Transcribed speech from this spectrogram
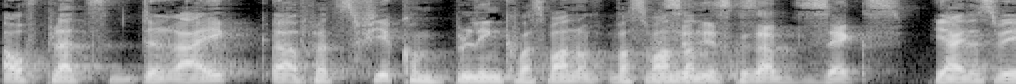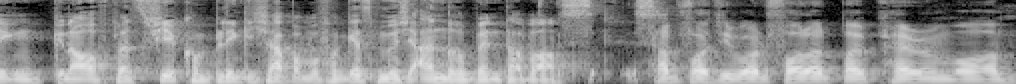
Auf Platz drei, äh, auf Platz vier kommt Blink. Was waren, was waren sind dann? insgesamt sechs. Ja, deswegen, genau. Auf Platz vier kommt Blink. Ich habe aber vergessen, welche andere Band da war. Sum 41 followed by Paramore.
